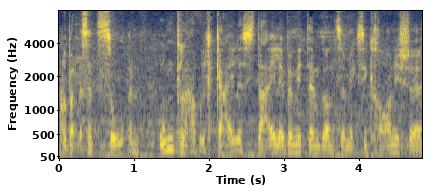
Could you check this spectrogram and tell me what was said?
Aber es hat so einen unglaublich geilen Style, eben mit dem ganzen mexikanischen,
